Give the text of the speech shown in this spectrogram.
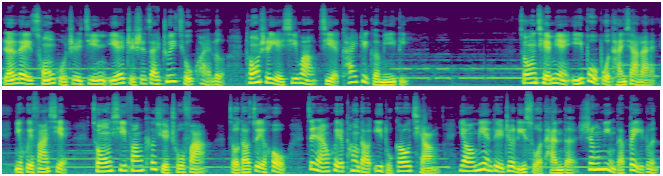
人类从古至今也只是在追求快乐，同时也希望解开这个谜底。从前面一步步谈下来，你会发现。从西方科学出发，走到最后，自然会碰到一堵高墙，要面对这里所谈的生命的悖论，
